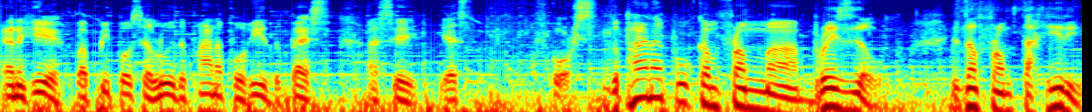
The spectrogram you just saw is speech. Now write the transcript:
and here, but people say, Louis, the pineapple here the best. I say, yes, of course. The pineapple come from uh, Brazil. It's not from Tahiti,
